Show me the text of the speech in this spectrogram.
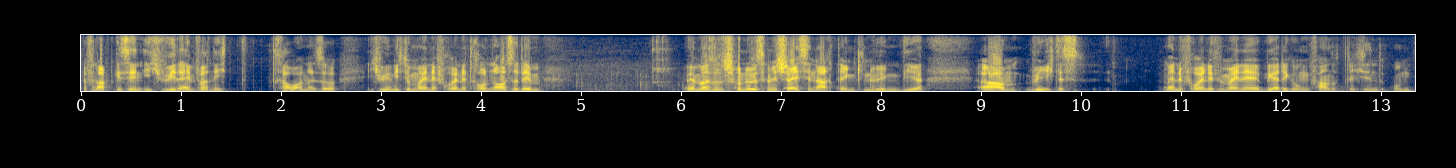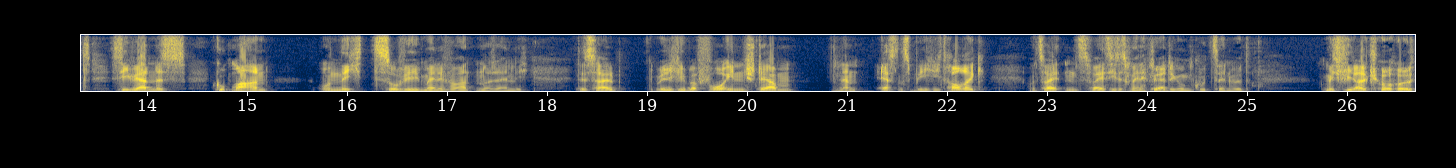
davon abgesehen, ich will einfach nicht trauern. Also ich will nicht um meine Freunde trauern. Außerdem, wenn wir uns schon über so eine Scheiße nachdenken wegen dir, ähm, will ich, dass meine Freunde für meine Beerdigung verantwortlich sind und sie werden es gut machen und nicht so wie meine Verwandten wahrscheinlich. Deshalb will ich lieber vor ihnen sterben. Dann erstens bin ich nicht traurig und zweitens weiß ich, dass meine Beerdigung gut sein wird. Mit viel Alkohol.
